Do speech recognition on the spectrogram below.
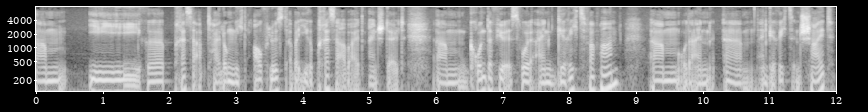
ähm, ihre Presseabteilung nicht auflöst, aber ihre Pressearbeit einstellt. Ähm, Grund dafür ist wohl ein Gerichtsverfahren ähm, oder ein, ähm, ein Gerichtsentscheid,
